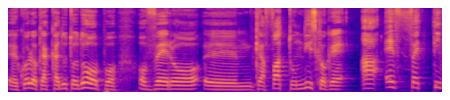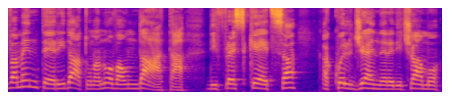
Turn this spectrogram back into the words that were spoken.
eh, quello che è accaduto dopo ovvero ehm, che ha fatto un disco che ha effettivamente ridato una nuova ondata di freschezza a quel genere, diciamo,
